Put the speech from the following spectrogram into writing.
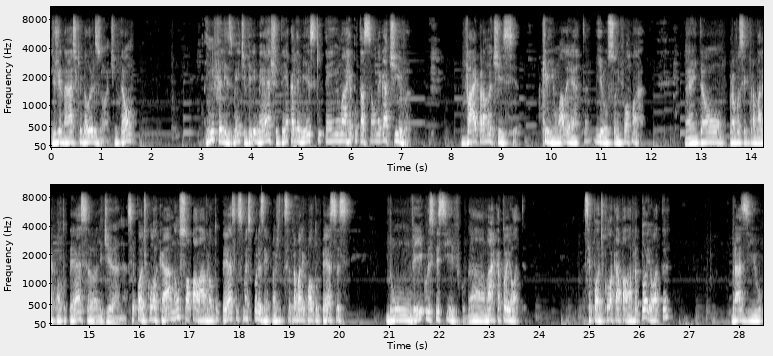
de ginástica em Belo Horizonte. Então, infelizmente, vira e mexe, tem academias que têm uma reputação negativa. Vai para a notícia, cria um alerta e eu sou informado. É, então, para você que trabalha com autopeça, Lidiana, você pode colocar não só a palavra autopeças, mas, por exemplo, imagina que você trabalha com autopeças de um veículo específico, da marca Toyota. Você pode colocar a palavra Toyota Brasil,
